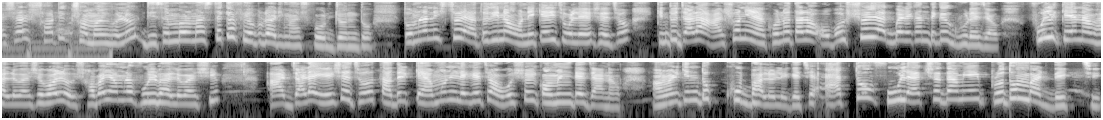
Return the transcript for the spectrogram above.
আসার সঠিক সময় হলো ডিসেম্বর মাস থেকে ফেব্রুয়ারি মাস পর্যন্ত। তোমরা নিশ্চয়ই এতদিনে অনেকেই চলে এসেছ, কিন্তু যারা আসনি এখনও তারা অবশ্যই একবার এখান থেকে ঘুরে যাও। ফুল কে না ভালোবাসে বলো? সবাই আমরা ফুল ভালোবাসি। আর যারা এসেছ, তাদের কেমন লেগেছে অবশ্যই কমেন্টে জানাও। আমার কিন্তু খুব ভালো লেগেছে। এত ফুল একসাথে আমি এই প্রথমবার দেখছি।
